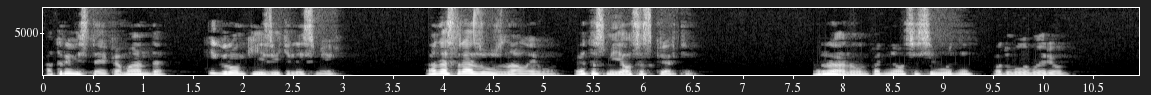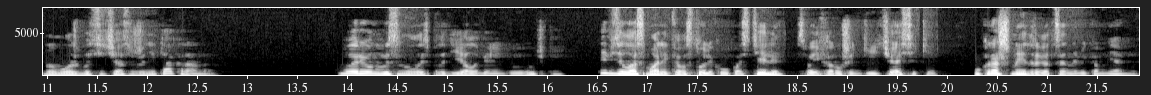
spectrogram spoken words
отрывистая команда и громкий извивительный смех. Она сразу узнала его. Это смеялся Скерти. «Рано он поднялся сегодня», — подумала Мэрион. «Но, может быть, сейчас уже не так рано?» Мэрион высунула из-под одеяла беленькую ручку и взяла с маленького столика у постели свои хорошенькие часики, украшенные драгоценными камнями.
